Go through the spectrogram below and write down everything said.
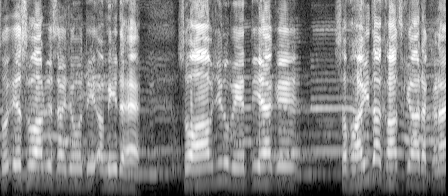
ਸੋ ਇਸ ਵਾਰ ਵੀ ਸਹਿਯੋਗ ਦੀ ਉਮੀਦ ਹੈ। ਸੋ ਆਪ ਜੀ ਨੂੰ ਬੇਨਤੀ ਹੈ ਕਿ ਸਫ਼ਾਈ ਦਾ ਖਾਸ ਖਿਆਲ ਰੱਖਣਾ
